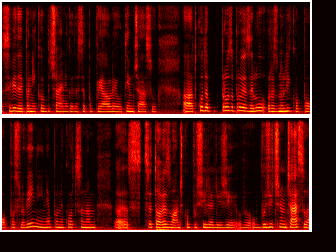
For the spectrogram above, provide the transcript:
seveda je pa nekaj običajnega, da se pojavljajo v tem času. Uh, tako da pravzaprav je zelo raznoliko po, po Sloveniji. Ne, ponekod so nam uh, cvetove zvončkov pošiljali že v, v božičnem času,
